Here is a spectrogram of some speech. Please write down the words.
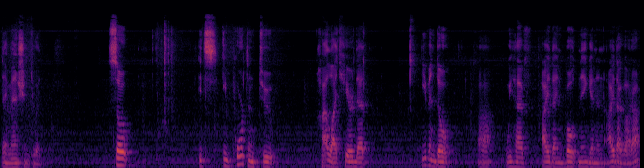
dimension to it. So it's important to highlight here that even though uh, we have Aida in both Ningen and Aidagara,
